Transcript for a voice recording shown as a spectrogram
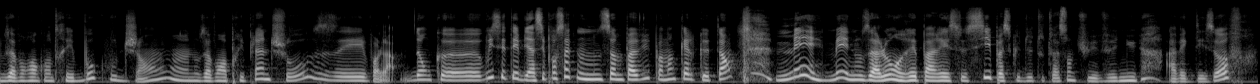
Nous avons rencontré beaucoup de gens, euh, nous avons appris plein de choses et voilà. Donc euh, oui, c'était bien. C'est pour ça que nous ne nous sommes pas vus pendant quelques temps. Mais, mais nous allons réparer ceci parce que de toute façon, tu es venu avec des offres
